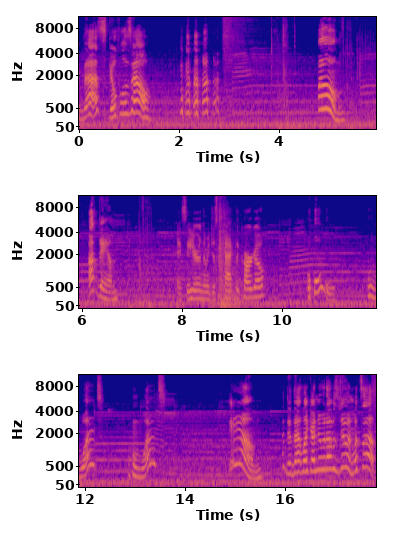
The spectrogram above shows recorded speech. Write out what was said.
At that. Skillful as hell. Boom! Hot damn. Okay, see here, and then we just pack the cargo. Oh! What? What? Damn! I did that like I knew what I was doing. What's up?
